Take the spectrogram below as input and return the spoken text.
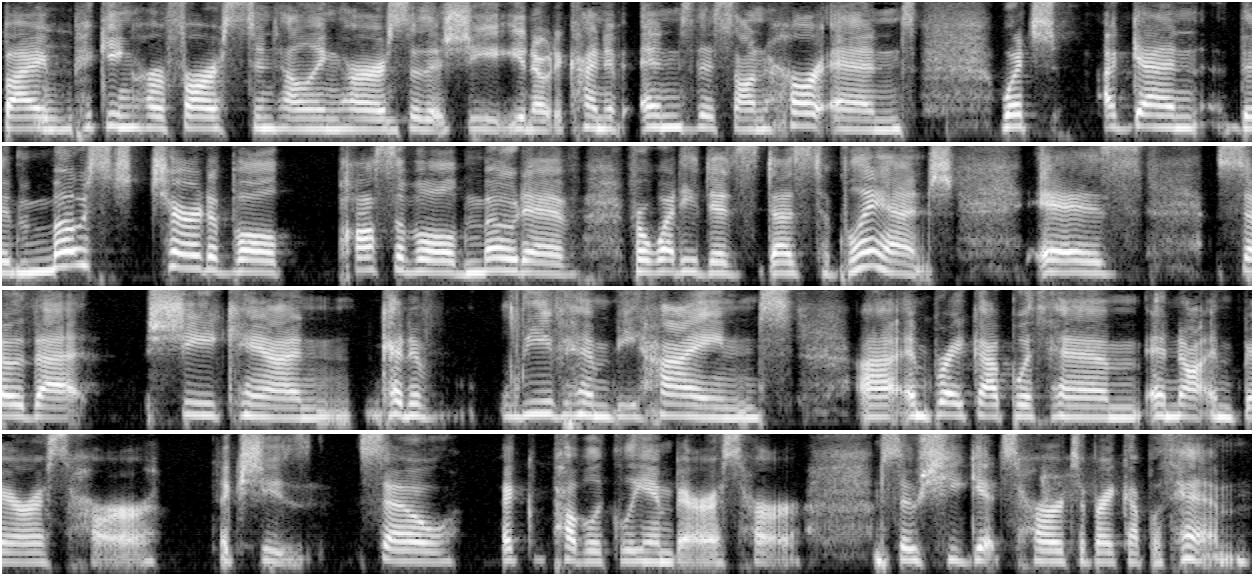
by mm-hmm. picking her first and telling her so that she, you know, to kind of end this on her end, which again, the most charitable possible motive for what he does does to Blanche is so that she can kind of leave him behind uh, and break up with him and not embarrass her. Like she's so like publicly embarrass her. So she gets her to break up with him.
